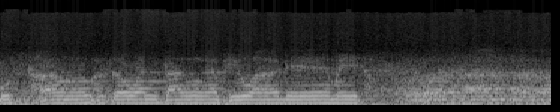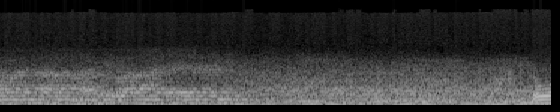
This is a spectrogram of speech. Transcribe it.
บุตทังภะคะวันตังอภิวาเดมิตัว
